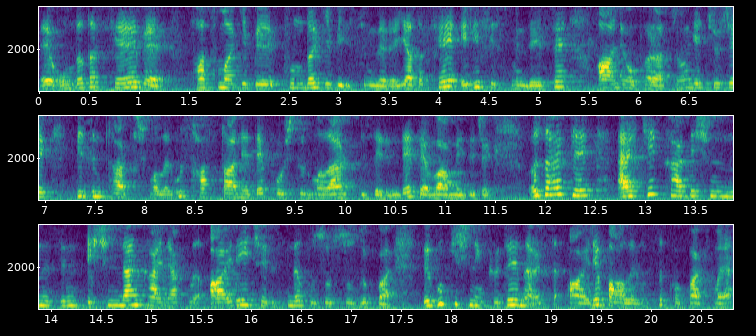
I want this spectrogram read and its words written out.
e, onda da F ve Fatma gibi, Funda gibi isimlere ya da F Elif ismindeyse ani operasyon geçirecek. Bizim tartışmalarımız hastanede koşturmalar üzerinde devam edecek. Özellikle erkek kardeşinizin eşinden kaynaklı aile içerisinde huzursuzluk var ve bu kişinin kötü enerjisi aile bağlarımızı kopartmaya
